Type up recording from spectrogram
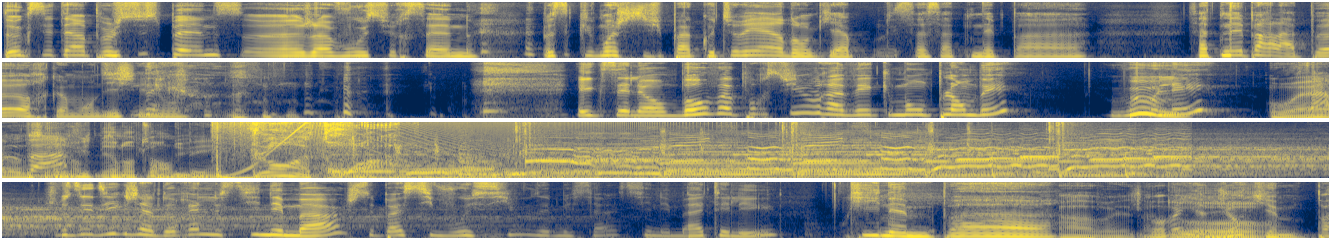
Donc, c'était un peu le suspense, euh, j'avoue, sur scène. Parce que moi, je suis pas couturière, donc il y a, ça, ça tenait pas. Ça tenait par la peur, comme on dit chez nous. Excellent. Bon, on va poursuivre avec mon plan B. Vous voulez? Ouais, Ça on va. Bien plan entendu. B. Plan à 3. Je vous ai dit que j'adorais le cinéma. Je sais pas si vous aussi vous aimez ça, cinéma, télé. Qui n'aime pas? Ah ouais, J'adore. Ouais, il y a des gens qui aiment pas.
